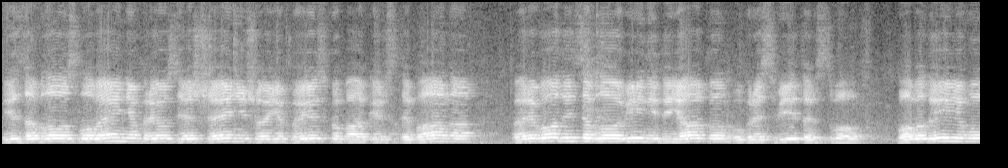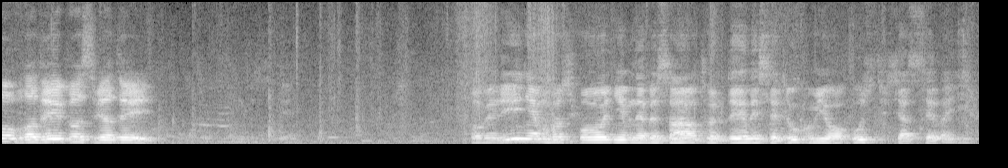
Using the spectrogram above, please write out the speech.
і за благословення Преосвященнішого єпископа Кир Степана переводиться благовійний діякон у пресвітерство. Повели йому владико святий. Повелінням Господнім небеса утвердилися, духом його уст вся сила їх.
